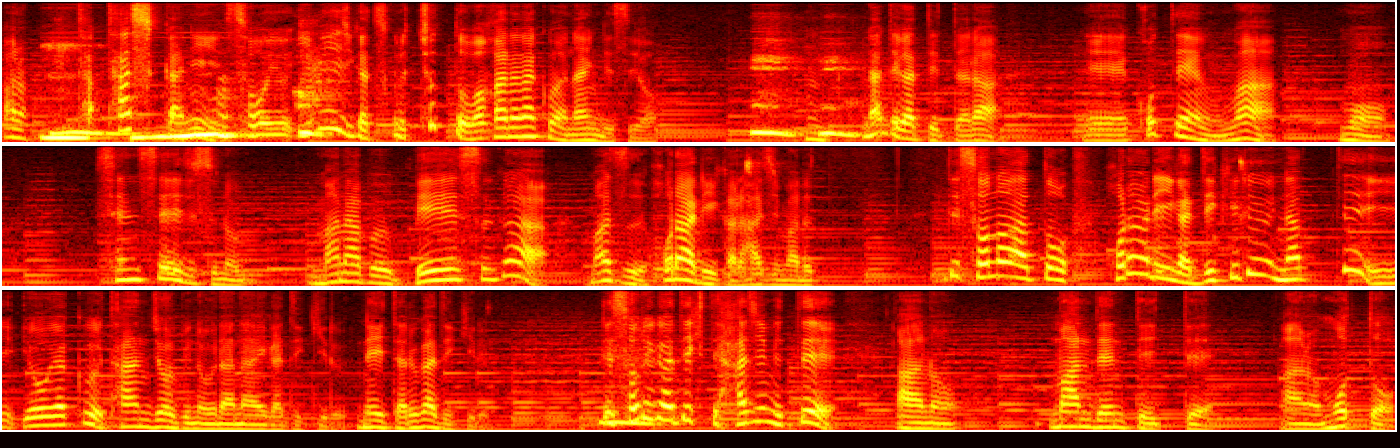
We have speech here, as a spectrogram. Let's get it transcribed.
あのうん。た確かにそういうイメージがつくのちょっとわからなくはないんですよ。あ、うんうん。なんでかって言ったら、えー古典はもう先生術の学ぶベースがまずホラリーから始まる。でその後ホラリーができるようになってようやく誕生日の占いができるネイタルができる。でそれができて初めてあの万伝って言ってあのもっと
